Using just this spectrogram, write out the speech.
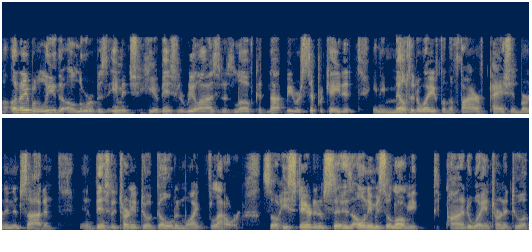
Uh, unable to leave the allure of his image, he eventually realized that his love could not be reciprocated, and he melted away from the fire of passion burning inside him and eventually turned into a golden white flower. So he stared at his own image so long he pined away and turned into a,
